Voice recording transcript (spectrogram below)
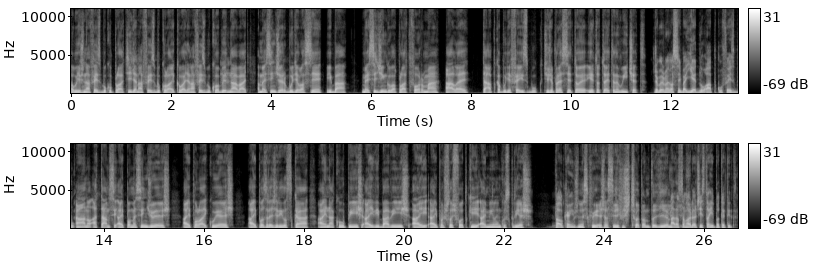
a budeš na Facebooku platiť a na Facebooku lajkovať a na Facebooku objednávať a Messenger bude vlastne iba messagingová platforma, ale tá apka bude Facebook. Čiže presne to je, je to, to je ten WeChat. Že budeš mať vlastne iba jednu apku Facebook. Áno, a tam si aj pomessengeruješ, aj polajkuješ, aj pozrieš Reelska, aj nakúpíš, aj vybavíš, aj, aj pošleš fotky, aj milenku skrieš. OK. Už neskrieš asi, už to diel. A to som hovoril čisto hypoteticky.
